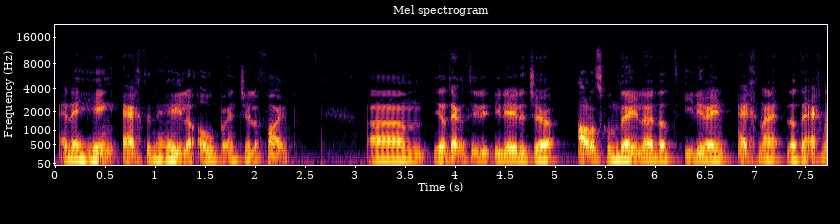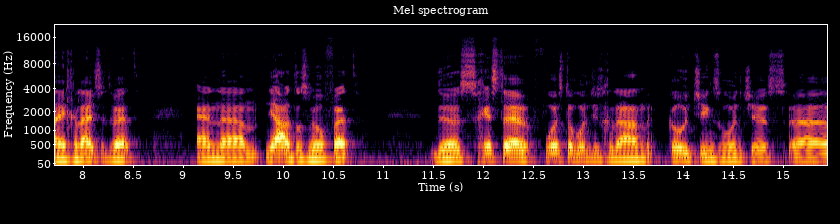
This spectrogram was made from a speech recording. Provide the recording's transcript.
En er hing echt een hele open en chille vibe. Um, je had echt het idee dat je alles kon delen, dat iedereen echt naar, dat er echt naar je geluisterd werd. En um, ja, dat was heel vet. Dus gisteren voorstelrondjes gedaan, coachingsrondjes, uh,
